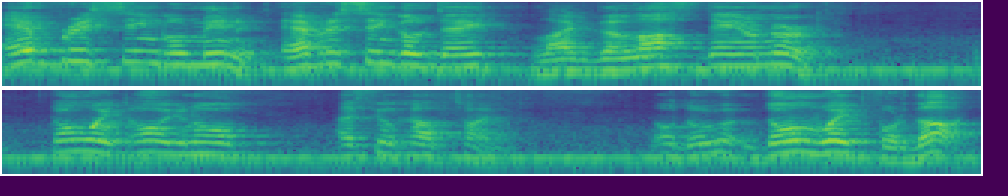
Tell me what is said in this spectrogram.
every single minute, every single day, like the last day on earth. Don't wait, oh, you know, I still have time. No, don't, don't wait for that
